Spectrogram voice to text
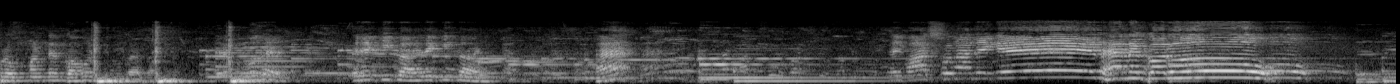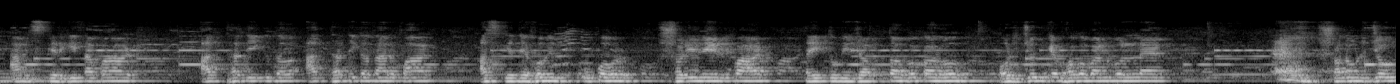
ব্রহ্মাণ্ডের খবর দিতে পারলাম হ্যাঁ? এই আজকের গীতা পাঠ আধ্যাত্মিকতা আধ্যাত্মিকতার পাঠ, আজকে দেহের উপর শরীরের পাঠ, তাই তুমি জপ তপ করো। অর্জুনকে ভগবান বললেন, শোন অর্জুন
